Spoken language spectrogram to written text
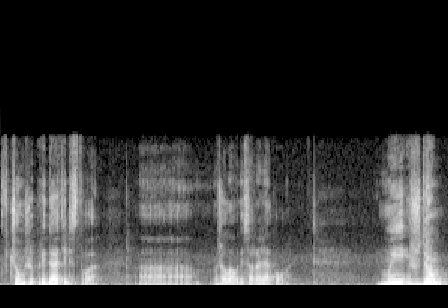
в чем же предательство а, Жалауди Сараляпова. Мы ждем,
